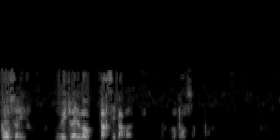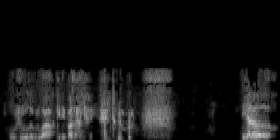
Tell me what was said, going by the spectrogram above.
Consolez-vous mutuellement par ces paroles, en pensant au jour de gloire qui n'est pas arrivé, justement. Et alors,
